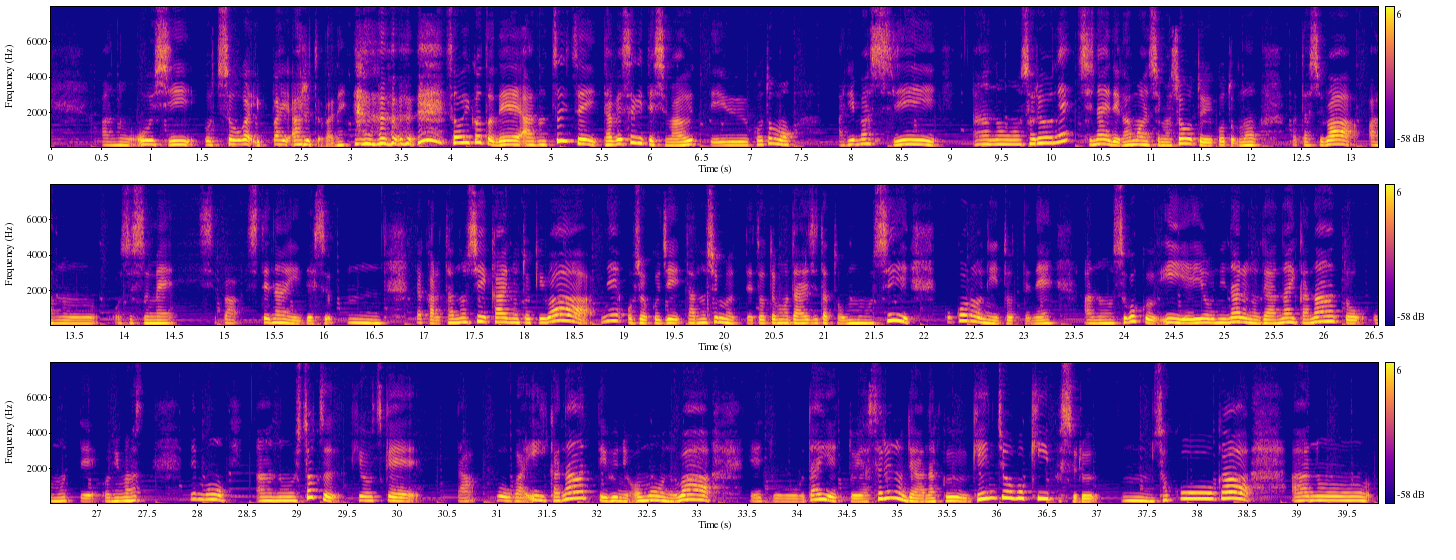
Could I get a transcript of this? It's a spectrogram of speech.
あの美味しいごちそうがいっぱいあるとかね。そういうことであのついつい食べ過ぎてしまうっていうこともありますしあのそれをねしないで我慢しましょうということも私はあのおすすめはしてないです、うん、だから楽しい会の時はねお食事楽しむってとても大事だと思うし心にとってねあのすごくいい栄養になるのではないかなと思っております。でもあの一つ気をつけた方がいいかなっていうふうに思うのは、えーと、ダイエット痩せるのではなく現状をキープする、うん、そこがあの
